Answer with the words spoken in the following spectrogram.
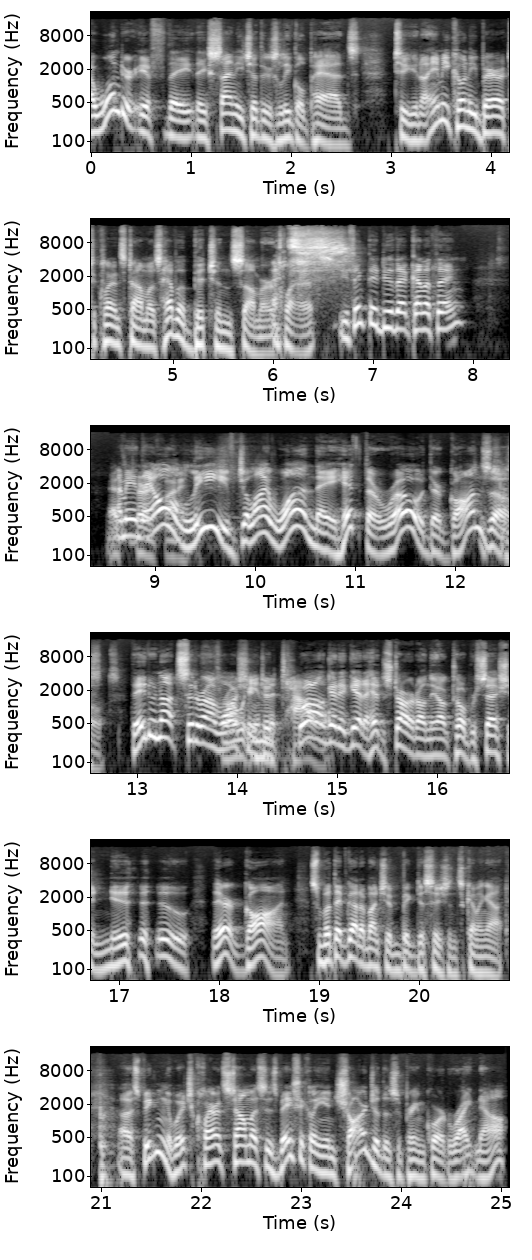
I wonder if they, they sign each other's legal pads to, you know, Amy Coney Barrett to Clarence Thomas, have a bitchin' summer, Clarence. You think they do that kind of thing? I mean, they all funny. leave July 1. They hit the road. They're gonzo. They do not sit around Washington. Well, I'm going to get a head start on the October session. No, they're gone. So, but they've got a bunch of big decisions coming out. Uh, speaking of which, Clarence Thomas is basically in charge of the Supreme Court right now.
